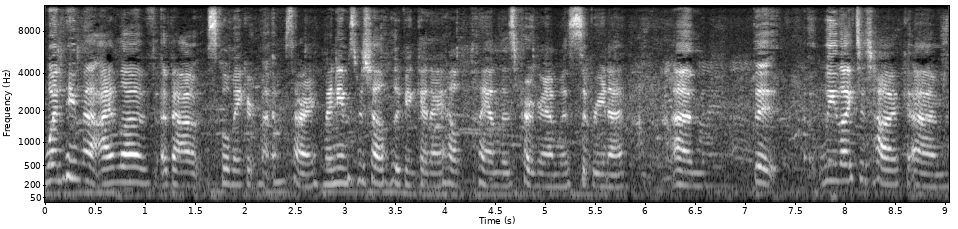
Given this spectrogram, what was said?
one thing that I love about Schoolmaker, I'm sorry, my name is Michelle Hlubinka and I helped plan this program with Sabrina. Um, the, we like to talk um,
